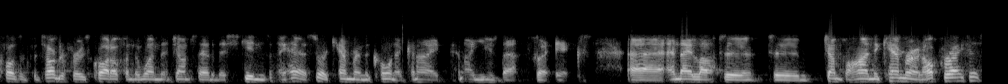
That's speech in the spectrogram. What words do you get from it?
closet photographer is quite often the one that jumps out of their skin and saying, "Hey, I saw a camera in the corner. Can I can I use that for X?" Uh, and they love to to jump behind the camera and operate it.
